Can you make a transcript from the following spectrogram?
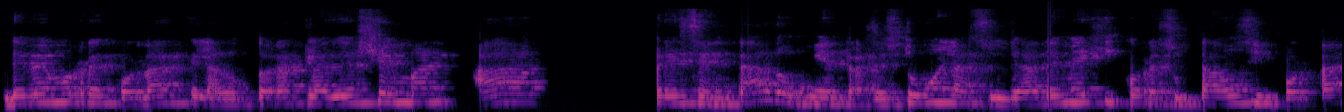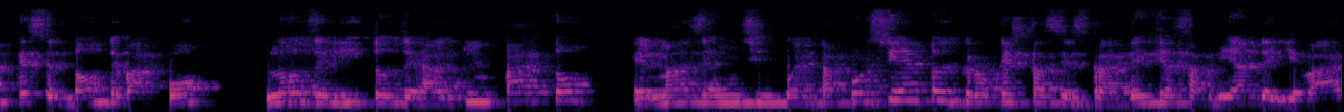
Debemos recordar que la doctora Claudia Sheinbaum ha presentado, mientras estuvo en la Ciudad de México, resultados importantes en donde bajó los delitos de alto impacto en más de un 50% y creo que estas estrategias habrían de llevar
